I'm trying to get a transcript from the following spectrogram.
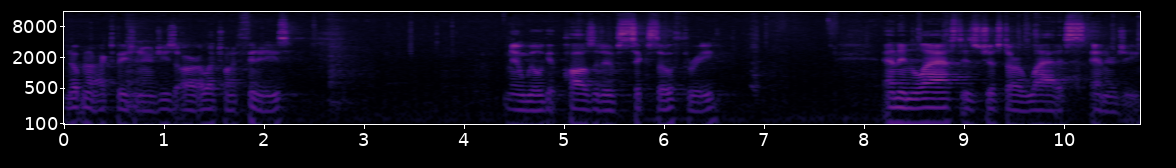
nope not activation energies our electron affinities. And we'll get positive 603 and then last is just our lattice energy.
